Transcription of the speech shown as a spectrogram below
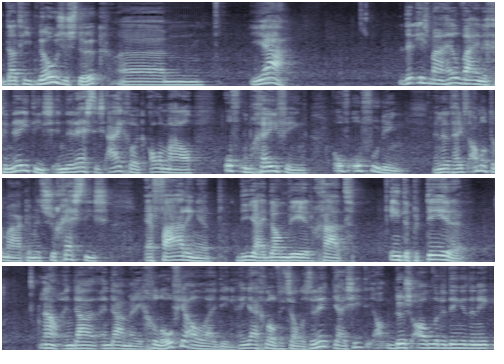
dat hypnosestuk, ehm ja, er is maar heel weinig genetisch. En de rest is eigenlijk allemaal of omgeving of opvoeding. En dat heeft allemaal te maken met suggesties, ervaringen, die jij dan weer gaat interpreteren. Nou, en, en daarmee geloof je allerlei dingen. En jij gelooft iets anders dan ik. Jij ziet dus andere dingen dan ik.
